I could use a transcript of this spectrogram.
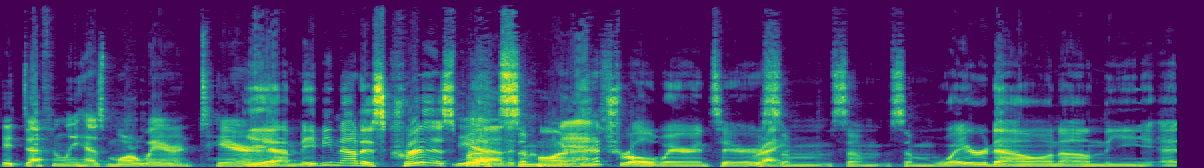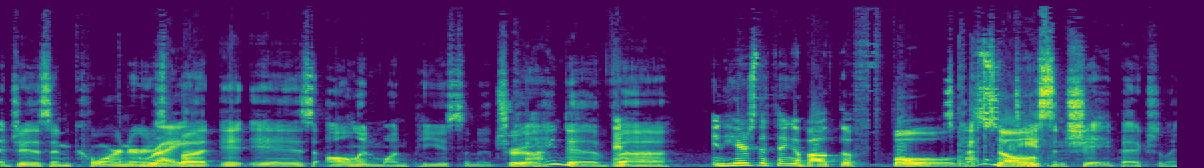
it definitely has more wear and tear. Yeah, maybe not as crisp, Yeah, but some corners. natural wear and tear, Right. some some some wear down on the edges and corners, Right. but it is all in one piece, and it's True. kind of And- uh, And here's the thing about the fold. kind of so a decent shape actually.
